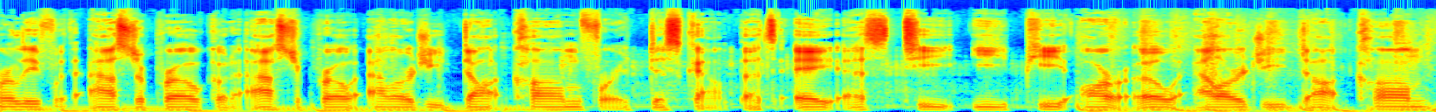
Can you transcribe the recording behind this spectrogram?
relief with Astepro. Go to asteproallergy.com for a discount. That's A S T E P R O allergy.com.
